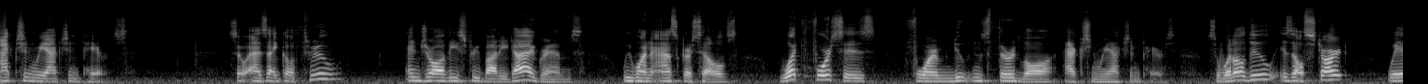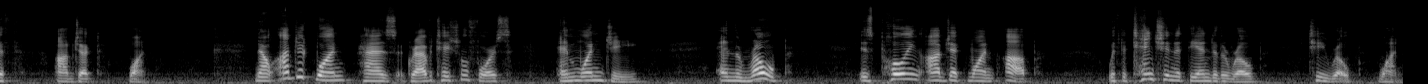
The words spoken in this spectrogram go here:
action-reaction pairs. So as I go through and draw these free body diagrams, we want to ask ourselves, what forces form Newton's third law action-reaction pairs? So what I'll do is I'll start with object 1. Now, object 1 has a gravitational force, m1g, and the rope is pulling object 1 up with the tension at the end of the rope, T rope 1.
